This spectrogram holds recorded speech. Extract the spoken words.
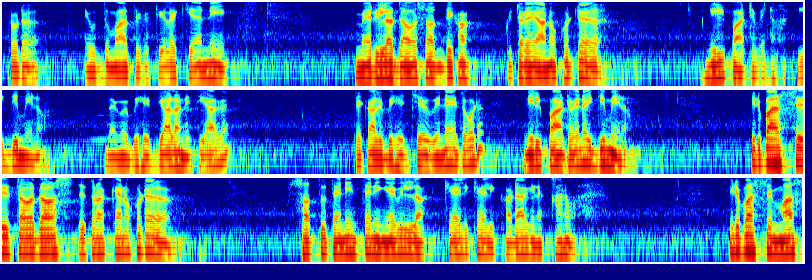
එතකොට ඒ උද්දුමාතක කියලා කියන්නේ මැරිලා දවස් දෙකක් විතර යනකොට නිල් පාට වෙනවා. ඉදිමෙනවා. දැන් ඔය බෙහෙත් ගාලානේ තියාගන්න. ඒ කාලේ බෙහෙත් චෙව්වේ නැහැ. එතකොට නිල් පාට වෙන ඉදිමෙනවා. ඊට පස්සේ තව දවස් දෙතුනක් යනකොට සත්තු තනින් තනින් ඇවිල්ලා කෑලි කෑලි කඩාගෙන කනවා. ඊට පස්සේ මස්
